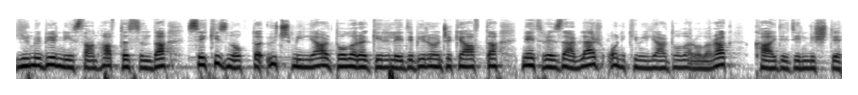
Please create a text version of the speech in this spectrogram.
21 Nisan haftasında 8,3 milyar dolara geriledi. Bir önceki hafta net rezervler 12 milyar dolar olarak kaydedilmişti.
